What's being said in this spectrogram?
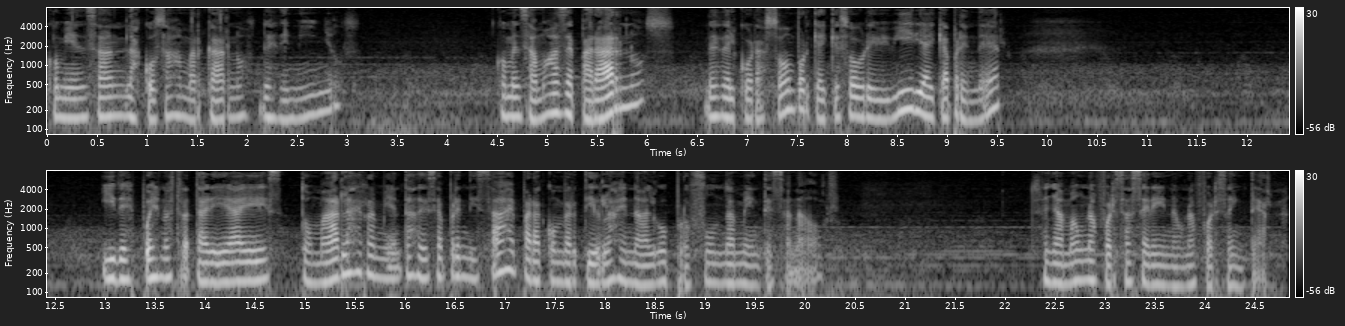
comienzan las cosas a marcarnos desde niños, comenzamos a separarnos desde el corazón porque hay que sobrevivir y hay que aprender. Y después nuestra tarea es tomar las herramientas de ese aprendizaje para convertirlas en algo profundamente sanador. Se llama una fuerza serena, una fuerza interna.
